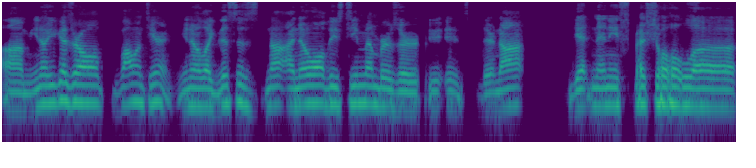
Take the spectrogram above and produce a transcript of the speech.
Um, you know, you guys are all volunteering. You know, like this is not. I know all these team members are. It's they're not getting any special uh,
